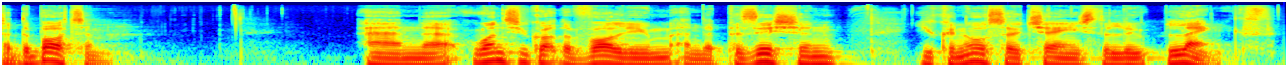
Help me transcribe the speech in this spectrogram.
at the bottom. And uh, once you've got the volume and the position, you can also change the loop length.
